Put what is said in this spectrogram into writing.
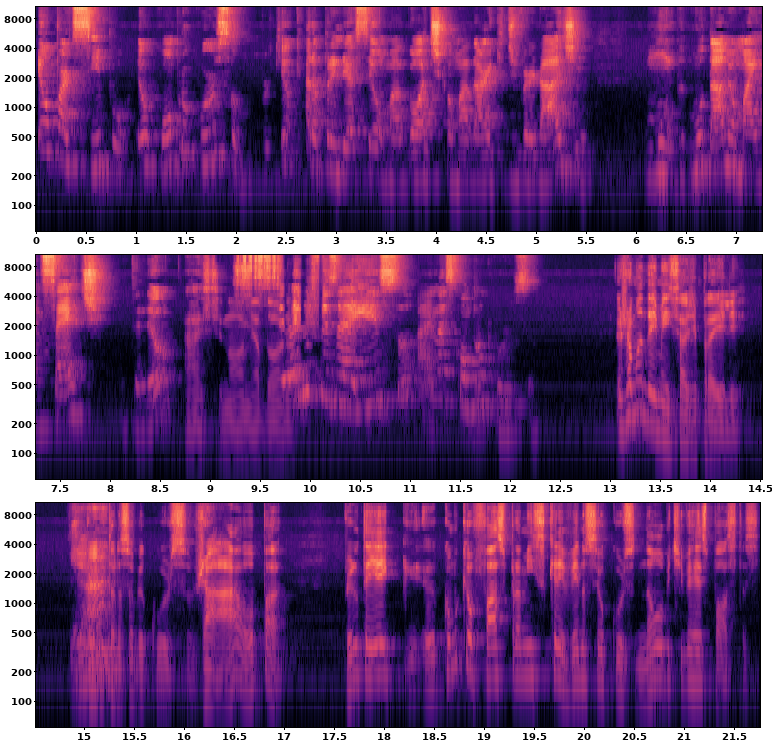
eu participo, eu compro o curso, porque eu quero aprender a ser uma gótica, uma dark de verdade, mu- mudar meu mindset, entendeu? Ah, esse nome, Se adoro. ele fizer isso, aí nós compramos o curso. Eu já mandei mensagem pra ele, Já? perguntando sobre o curso. Já, opa. Perguntei aí, como que eu faço pra me inscrever no seu curso? Não obtive respostas.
